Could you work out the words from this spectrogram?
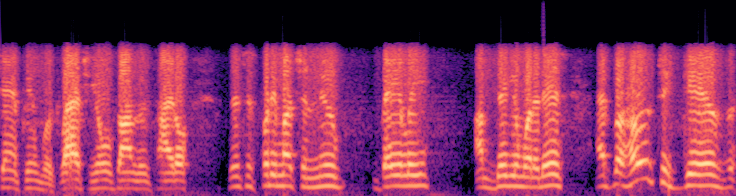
champion. We're glad she holds on to the title. This is pretty much a new Bayley. I'm digging what it is, and for her to give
